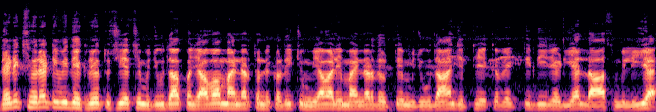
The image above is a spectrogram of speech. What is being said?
ਦੈਨਿਕ ਸਵੇਰਾ ਟੀਵੀ ਦੇਖ ਰਹੇ ਹੋ ਤੁਸੀਂ ਅਸੀਂ ਮੌਜੂਦ ਹਾਂ ਪੰਜਾਬਾ ਮਾਈਨਰ ਤੋਂ ਨਿਕਲਦੀ ਝੁੰਮੀਆਂ ਵਾਲੀ ਮਾਈਨਰ ਦੇ ਉੱਤੇ ਮੌਜੂਦ ਹਾਂ ਜਿੱਥੇ ਇੱਕ ਵਿਅਕਤੀ ਦੀ ਜਿਹੜੀ ਹੈ ਲਾਸ਼ ਮਿਲੀ ਹੈ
